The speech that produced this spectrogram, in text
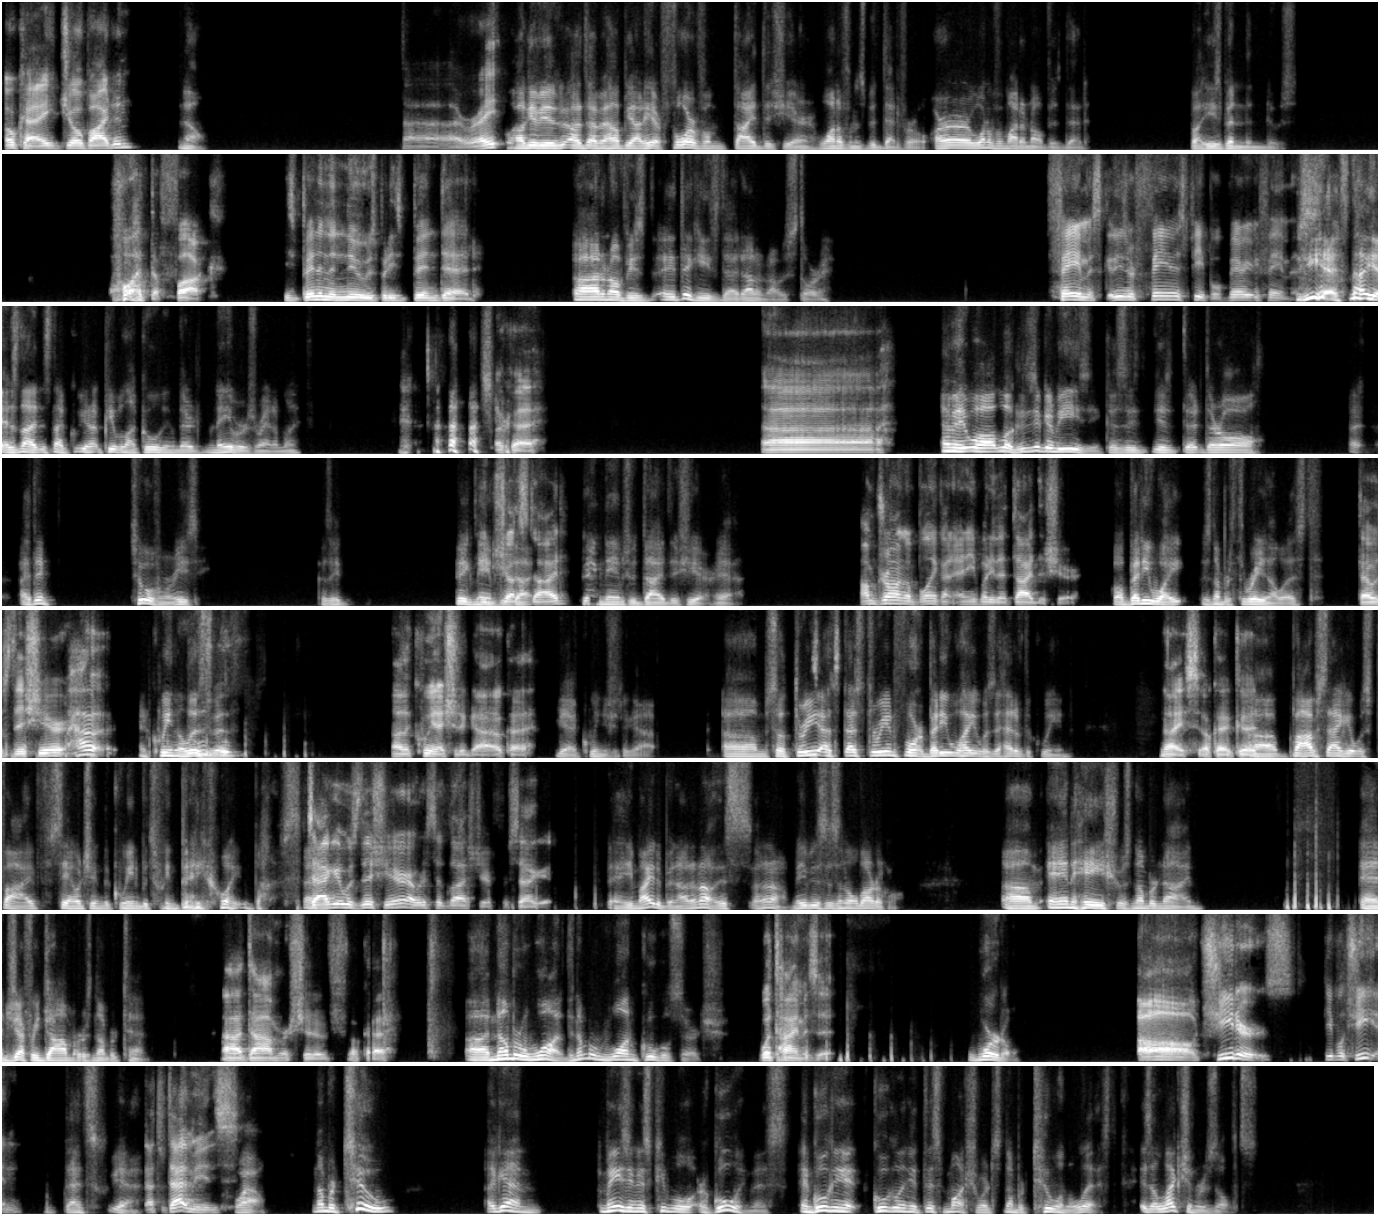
Okay, Joe Biden. No. All right. Well, I'll give you. I'll, I'll help you out here. Four of them died this year. One of them has been dead for, a- or one of them I don't know if is dead, but he's been in the news. What the fuck? He's been in the news, but he's been dead. Uh, I don't know if he's. I think he's dead. I don't know his story. Famous. These are famous people, very famous. Yeah, it's not. Yeah, it's not. It's not. You know, people not googling their neighbors randomly. Okay. Uh, I mean, well, look, these are to be easy because they—they're they're all. I- I think two of them are easy because they big he names just died, died. big names who died this year. Yeah. I'm drawing a blank on anybody that died this year. Well, Betty White is number three in the list, That was this year. How? and Queen Elizabeth. Oh, the Queen. I should have got. Okay. Yeah, Queen you should have got. Um, so three. That's, that's three and four. Betty White was ahead of the Queen. Nice. Okay. Good. Uh, Bob Saget was five, sandwiching the Queen between Betty White and Bob Saget. Saget was this year. I would have said last year for Saget. Yeah, he might have been. I don't know. This I don't know. Maybe this is an old article. Um, Anne Heche was number nine, and Jeffrey Dahmer is number ten. Ah, Dahmer should have. Okay. Uh, number one, the number one Google search, What time is it? Wordle. Oh, cheaters! People cheating. That's yeah. That's what that means. Wow. Number two, again, amazing is people are googling this and googling it, googling it this much, where it's number two on the list is election results.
